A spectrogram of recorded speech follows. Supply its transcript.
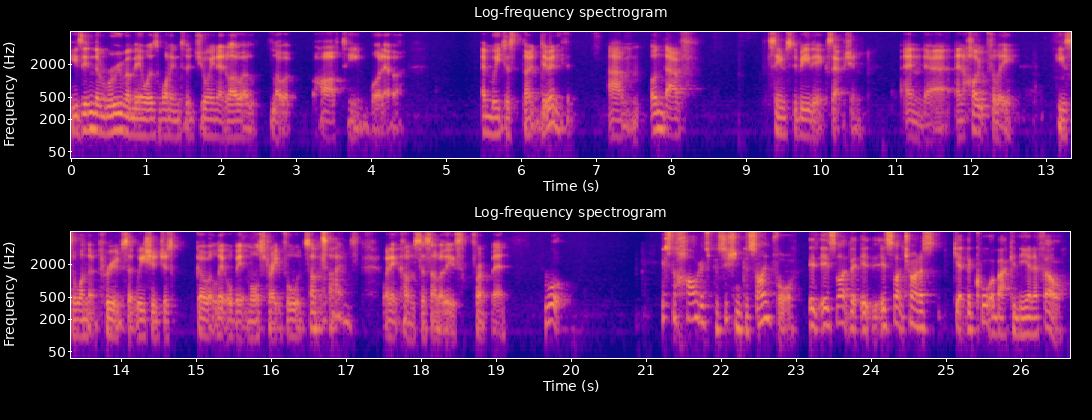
he's in the rumor mill as wanting to join a lower lower half team, whatever, and we just don't do anything. Um, Undav seems to be the exception, and uh, and hopefully he's the one that proves that we should just go a little bit more straightforward sometimes when it comes to some of these front men. Well, it's the hardest position to sign for. It, it's like the, it, it's like trying to get the quarterback in the NFL.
